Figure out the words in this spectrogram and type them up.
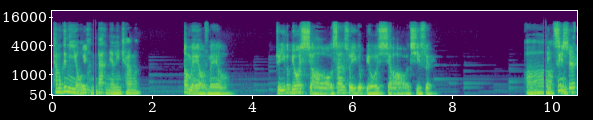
他们跟你有很大的年龄差吗？那没有没有，就一个比我小三岁，一个比我小七岁。哦，其实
